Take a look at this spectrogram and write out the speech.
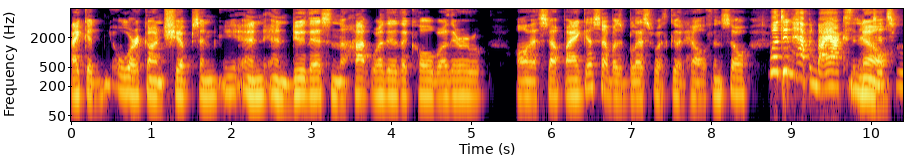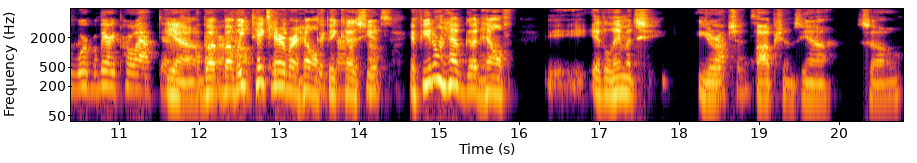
I could work on ships and and and do this in the hot weather, the cold weather, all that stuff. I guess I was blessed with good health, and so well, it didn't happen by accident. No. It's, we're very proactive. Yeah, but- but we take care of our health good care of because you- if you don't have good health, it limits your, Your options. Options, yeah. So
